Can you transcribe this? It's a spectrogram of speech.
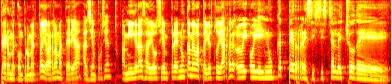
pero me comprometo a llevar la materia al 100%. A mí, gracias a Dios, siempre, nunca me batalló estudiar. oye, ¿y nunca te resististe al hecho de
